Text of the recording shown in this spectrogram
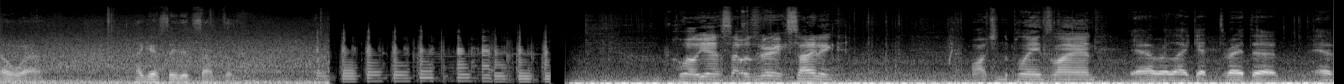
oh wow. I guess they did something. Well, yes, that was very exciting. Watching the planes land. Yeah, we're like at right at the at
